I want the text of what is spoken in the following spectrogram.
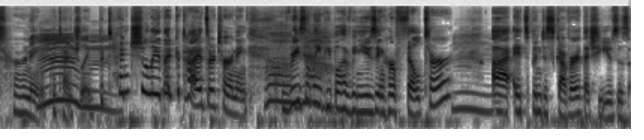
turning mm. potentially. Potentially, the tides are turning. Oh, Recently, no. people have been using her filter. Mm. Uh, it's been discovered that she uses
